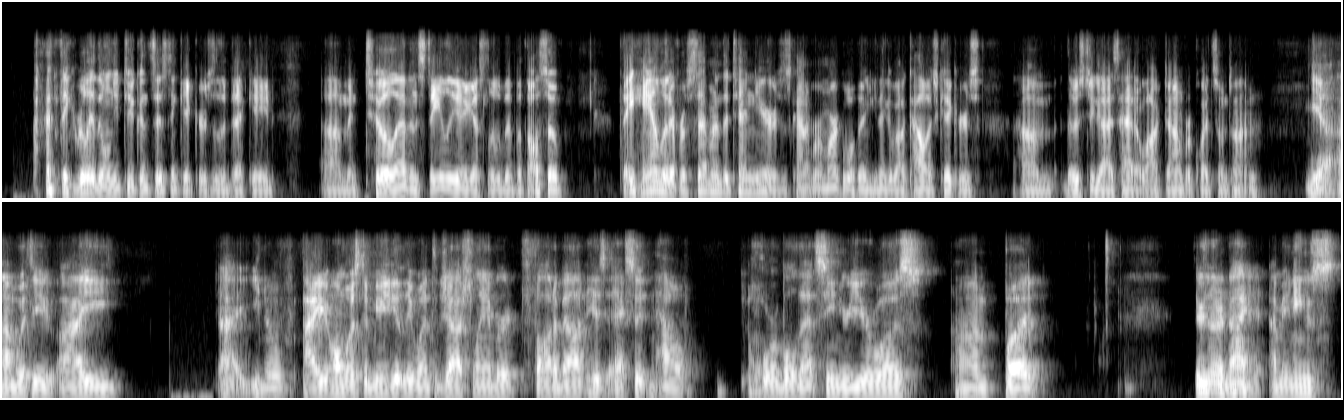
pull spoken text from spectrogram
I think, really the only two consistent kickers of the decade um, until Evan Staley, I guess, a little bit, but also they handled it for seven of the 10 years. It's kind of a remarkable thing. You think about college kickers, um, those two guys had it locked down for quite some time. Yeah, I'm with you. I I, you know, I almost immediately went to Josh Lambert, thought about his exit and how horrible that senior year was. Um, but there's no denying it. I mean, he was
